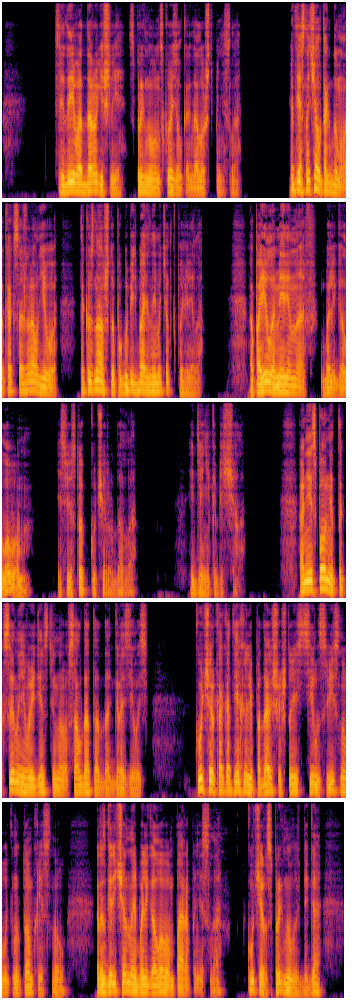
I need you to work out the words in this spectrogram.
Следы его от дороги шли, спрыгнул он с козел, когда лошадь понесла. Это я сначала так думал, а как сожрал его, так узнал, что погубить барина ему тетка повелела. А меренно в болиголовом и свисток кучеру дала. И денег обещала. А не исполнит, так сына его единственного в солдата отдать грозилось. Кучер, как отъехали подальше, что есть силы, свистнул и кнутом хлестнул. Разгоряченная болиголовом пара понесла. Кучер спрыгнул и в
